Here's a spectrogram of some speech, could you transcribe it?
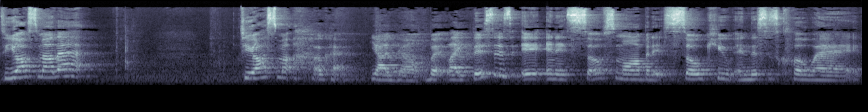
do y'all smell that? Do y'all smell? Okay, y'all don't. But like this is it and it's so small, but it's so cute. And this is Chloe.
